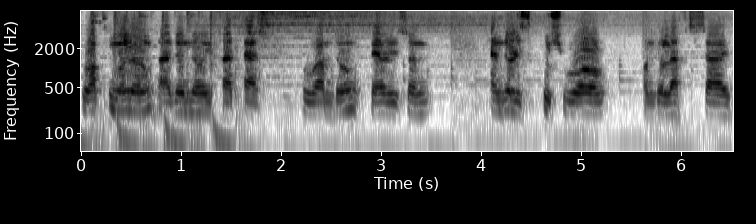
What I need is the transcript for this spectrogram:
Walking along, I don't know if I passed Huamdong. There is an endless bush wall on the left side.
